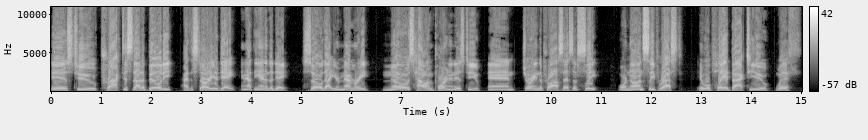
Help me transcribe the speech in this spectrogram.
is to practice that ability at the start of your day and at the end of the day so that your memory knows how important it is to you. And during the process of sleep or non sleep rest, it will play it back to you with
